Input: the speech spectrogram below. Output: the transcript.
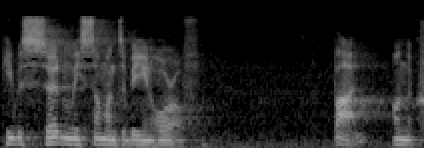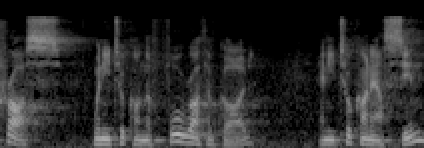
He was certainly someone to be in awe of. But on the cross, when he took on the full wrath of God and he took on our sin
